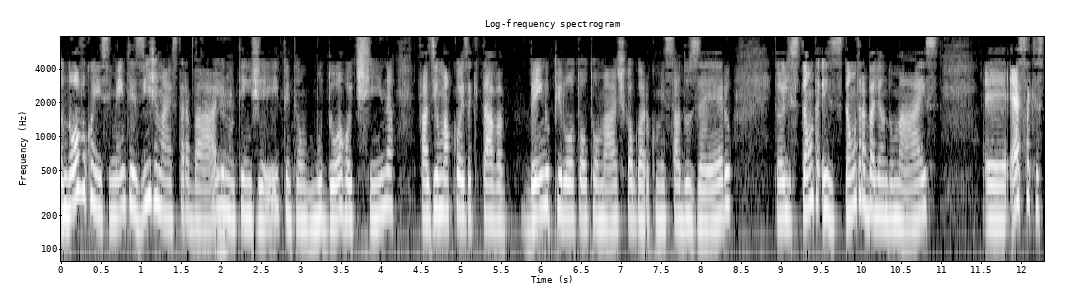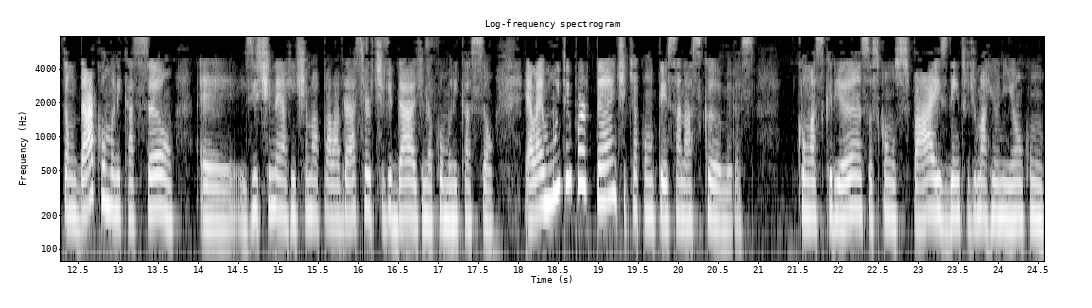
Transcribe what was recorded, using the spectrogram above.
o, novo conhecimento exige mais trabalho, é. não tem jeito, então mudou a rotina, fazia uma coisa que estava bem no piloto automático, agora começar do zero. Então eles estão eles estão trabalhando mais. É, essa questão da comunicação, é, existe, né, a gente chama a palavra assertividade na comunicação. Ela é muito importante que aconteça nas câmeras com as crianças, com os pais, dentro de uma reunião com o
